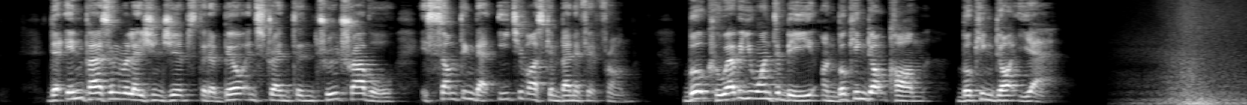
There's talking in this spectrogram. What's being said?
The in person relationships that are built and strengthened through travel is something that each of us can benefit from. Book whoever you want to be on booking.com, booking.yeah.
